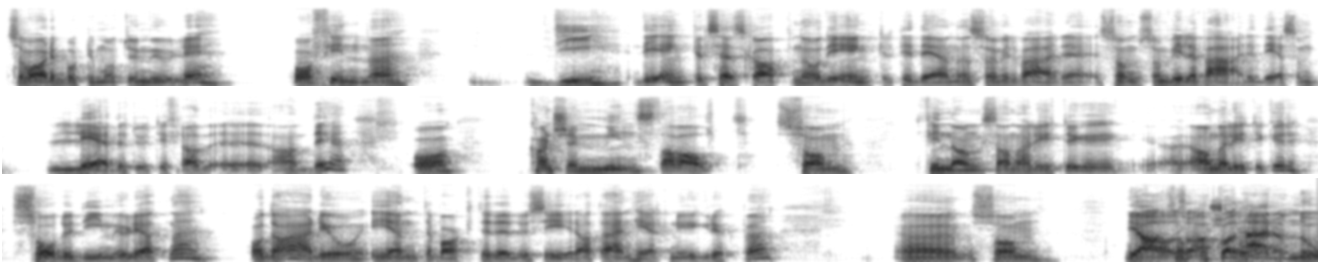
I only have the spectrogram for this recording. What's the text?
så var det bortimot umulig å finne de, de enkeltselskapene og de enkeltideene som, vil være, som, som ville være det som ledet ut ifra eh, det. Og kanskje minst av alt som finansanalytiker analytiker, så du de mulighetene. Og da er det jo igjen tilbake til det du sier, at det er en helt ny gruppe uh, som Ja, altså som akkurat her og nå.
